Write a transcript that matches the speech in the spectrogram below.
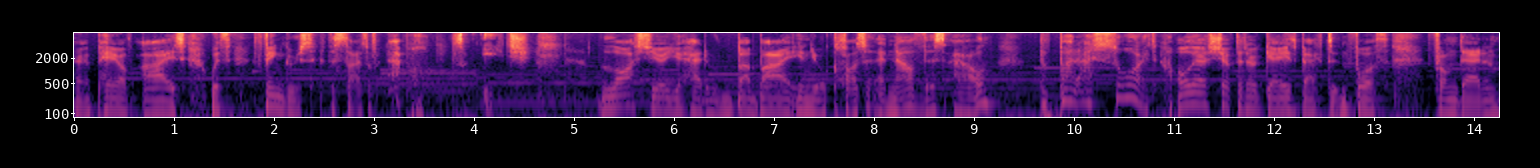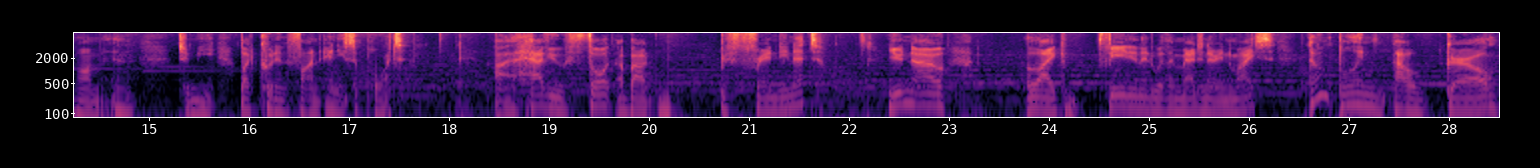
a pair of eyes with fingers the size of apples each. Last year you had Bye in your closet, and now this owl. But, but I saw it. Olia shifted her gaze back and forth from dad and mom and to me, but couldn't find any support. Uh, have you thought about befriending it? You know, like feeding it with imaginary mice. Don't bully our girl.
